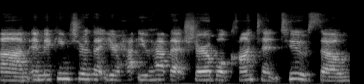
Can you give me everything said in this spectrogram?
um, and making sure that you're ha- you have that shareable content too. So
